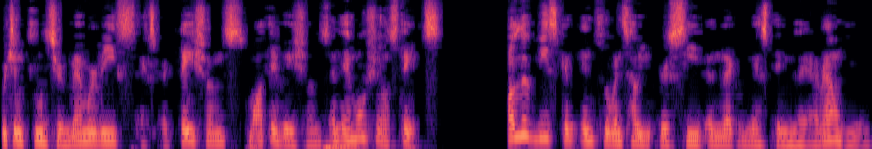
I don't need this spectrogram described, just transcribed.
which includes your memories, expectations, motivations, and emotional states. All of these can influence how you perceive and recognize stimuli around you.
